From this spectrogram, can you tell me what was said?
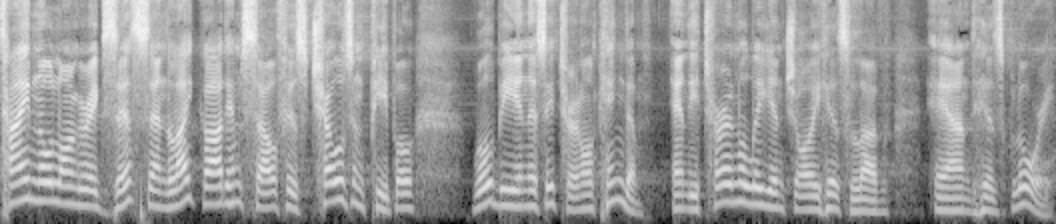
time no longer exists, and like God Himself, His chosen people will be in his eternal kingdom and eternally enjoy his love and his glory.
